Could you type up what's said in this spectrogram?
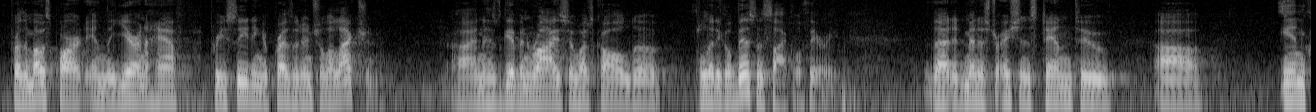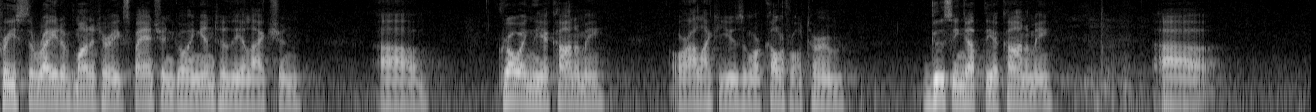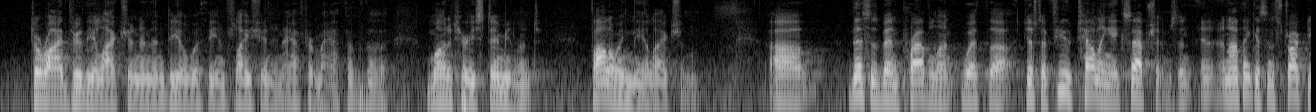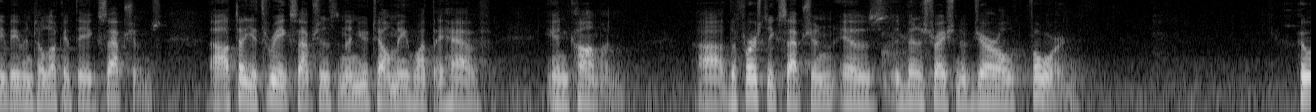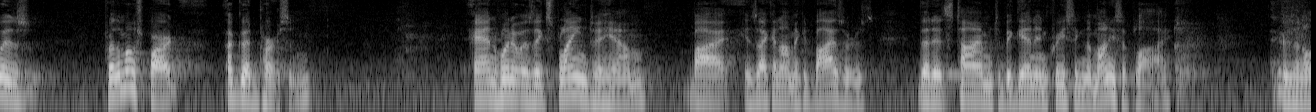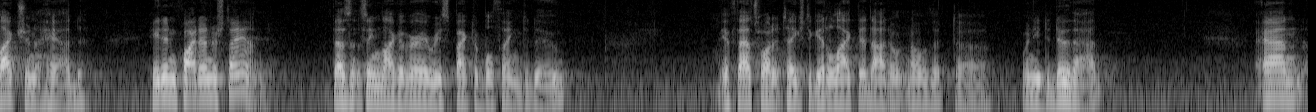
for the most part in the year and a half preceding a presidential election and has given rise to what's called uh, political business cycle theory. That administrations tend to uh, increase the rate of monetary expansion going into the election, uh, growing the economy, or I like to use a more colorful term, goosing up the economy uh, to ride through the election and then deal with the inflation and aftermath of the monetary stimulant following the election. Uh, this has been prevalent with uh, just a few telling exceptions, and, and, I think it's instructive even to look at the exceptions. Uh, I'll tell you three exceptions, and then you tell me what they have in common. Uh, the first exception is administration of Gerald Ford, who is, for the most part, a good person. And when it was explained to him by his economic advisors that it's time to begin increasing the money supply. There's an election ahead. He didn't quite understand. Doesn't seem like a very respectable thing to do. If that's what it takes to get elected, I don't know that uh, we need to do that. And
